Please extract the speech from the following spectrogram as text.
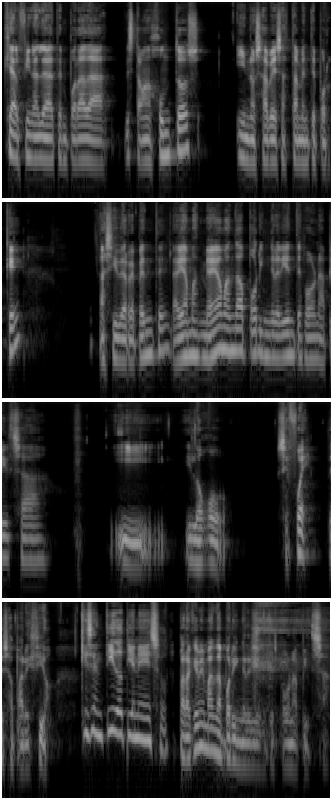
que al final de la temporada estaban juntos y no sabe exactamente por qué. Así de repente. me había mandado por ingredientes para una pizza y, y luego se fue, desapareció. ¿Qué sentido tiene eso? ¿Para qué me manda por ingredientes para una pizza?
